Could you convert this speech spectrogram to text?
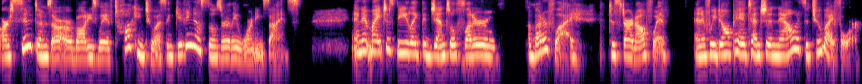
Our symptoms are our body's way of talking to us and giving us those early warning signs. And it might just be like the gentle flutter of a butterfly to start off with. And if we don't pay attention now it's a two by four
